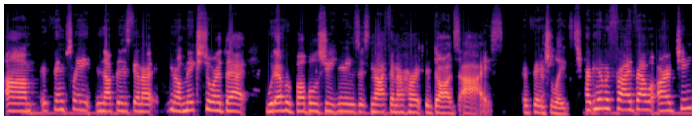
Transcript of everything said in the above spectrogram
um, essentially nothing's gonna, you know, make sure that whatever bubbles you use is not gonna hurt the dog's eyes. Eventually, have you ever tried that with Archie?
